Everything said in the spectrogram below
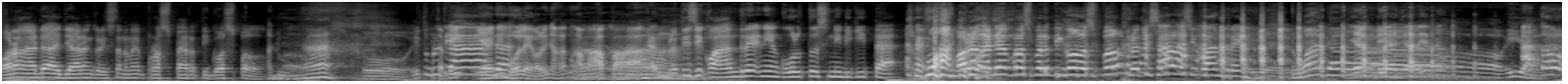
Orang ada ajaran Kristen namanya prosperity gospel. Aduh. Nah, Tuh, itu berarti Tapi ada. ya ini boleh kalau ini angkat nggak apa-apa. Kan berarti si Ko Andre nih yang kultus nih di kita. Waduh. Orang ada prosperity gospel berarti salah si Ko Andre. wadah. Yang diajarin Oh, iya. Atau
